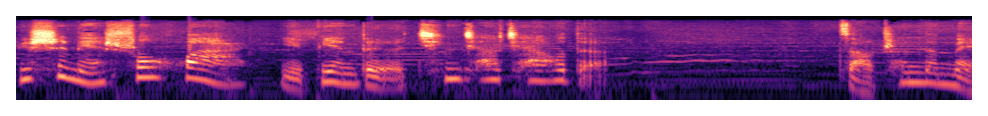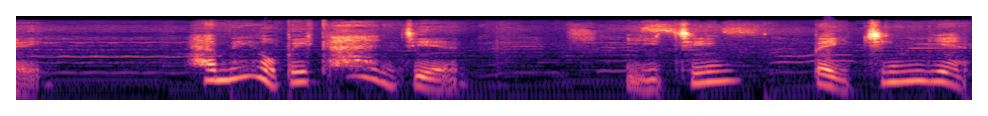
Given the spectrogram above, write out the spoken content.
于是连说话也变得轻悄悄的。早春的美还没有被看见。已经被惊艳。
